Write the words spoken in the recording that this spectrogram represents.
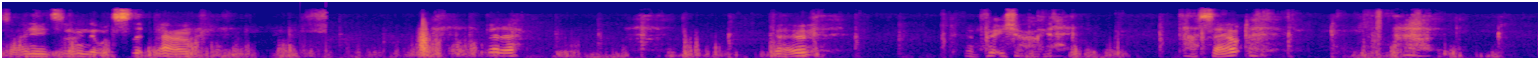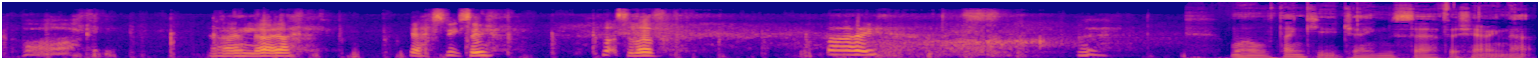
so I needed something that would slip down. Better go. I'm pretty sure I'm gonna pass out. Oh. And uh, yeah, speak soon. Lots of love. Bye. Well, thank you, James, uh, for sharing that,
